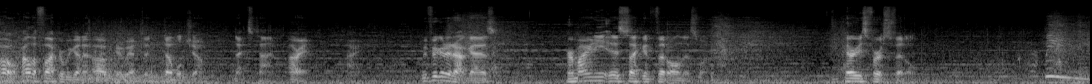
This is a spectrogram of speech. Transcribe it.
Oh, how the fuck are we gonna... Oh, okay, we have to double jump next time. Alright, alright. We figured it out, guys. Hermione is second fiddle on this one. Harry's first fiddle. Whee!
